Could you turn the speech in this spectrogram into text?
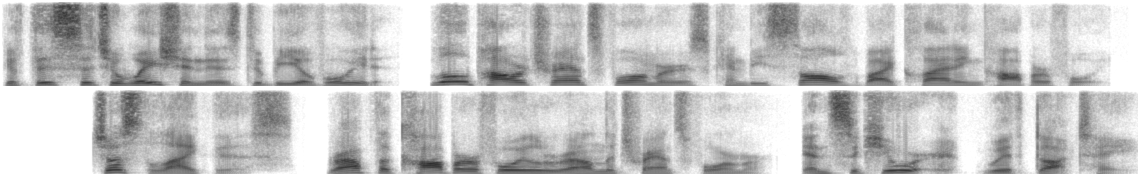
If this situation is to be avoided, low power transformers can be solved by cladding copper foil. Just like this. Wrap the copper foil around the transformer and secure it with duct tape,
